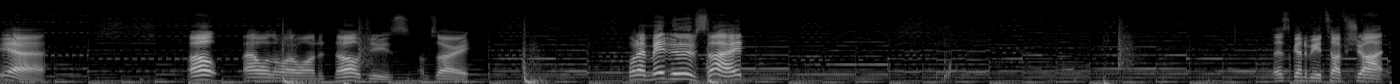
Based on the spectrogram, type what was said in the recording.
yeah. Oh, that wasn't what I wanted. No, oh, jeez. I'm sorry. But I made it to the other side. This is gonna be a tough shot.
